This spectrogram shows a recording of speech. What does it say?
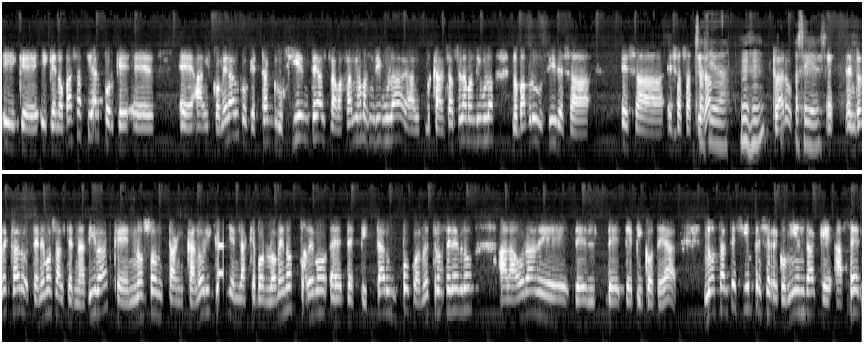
y que, y que nos va a saciar porque... Eh, al comer algo que está crujiente, al trabajar la mandíbula, al cansarse la mandíbula, nos va a producir esa esa, esa saciedad. Claro. Así es. Eh, entonces, claro, tenemos alternativas que no son tan calóricas y en las que por lo menos podemos eh, despistar un poco a nuestro cerebro a la hora de, de, picotear. No obstante, siempre se recomienda que hacer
